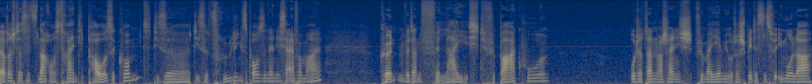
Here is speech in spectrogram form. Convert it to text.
dadurch, dass jetzt nach Australien die Pause kommt, diese, diese Frühlingspause nenne ich sie einfach mal, könnten wir dann vielleicht für Baku oder dann wahrscheinlich für Miami oder spätestens für Imola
